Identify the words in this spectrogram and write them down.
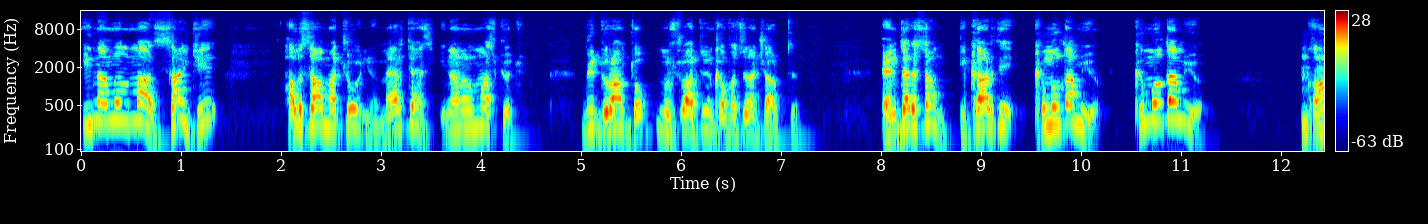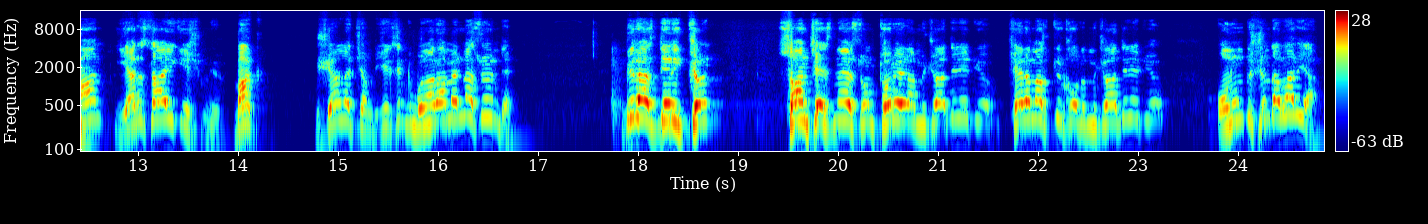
İnanılmaz. Sanki halı saha maçı oynuyor. Mertens inanılmaz kötü. Bir duran top Musrati'nin kafasına çarptı. Enteresan. Icardi kımıldamıyor. Kımıldamıyor. Kaan yarı sahayı geçmiyor. Bak bir şey anlatacağım. Diyeceksin ki buna rağmen nasıl önde? Biraz Derik Kön, Sanchez, Nelson, Torreira mücadele ediyor. Kerem Aktürkoğlu mücadele ediyor. Onun dışında var ya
